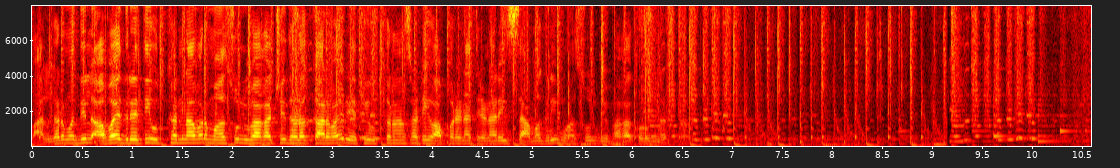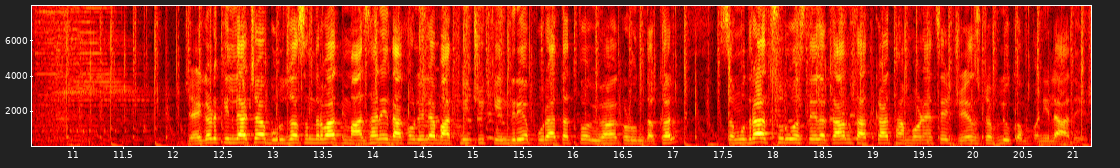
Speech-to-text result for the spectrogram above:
पालघरमधील अवैध रेती उत्खननावर महसूल विभागाची धडक कारवाई. रेती उत्खननासाठी वापरण्यात येणारी सामग्री महसूल विभागाकडून नष्ट. जयगड किल्ल्याच्या बुरुजासंदर्भात माझाने दाखवलेल्या बातमीची केंद्रीय पुरातत्व विभागाकडून दखल. समुद्रात सुरू असलेलं काम तात्काळ थांबवण्याचे जेएसडब्ल्यू कंपनीला आदेश.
